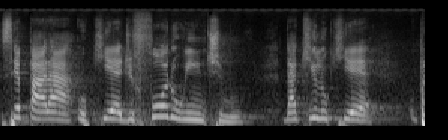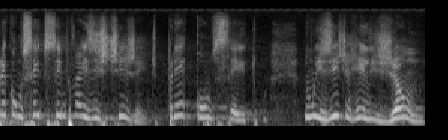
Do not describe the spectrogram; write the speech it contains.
separar o que é de foro íntimo daquilo que é. O preconceito sempre vai existir, gente. Preconceito. Não existe religião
